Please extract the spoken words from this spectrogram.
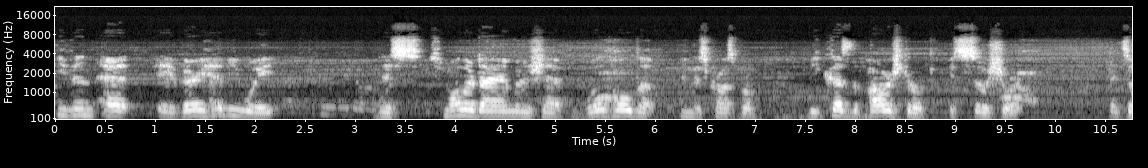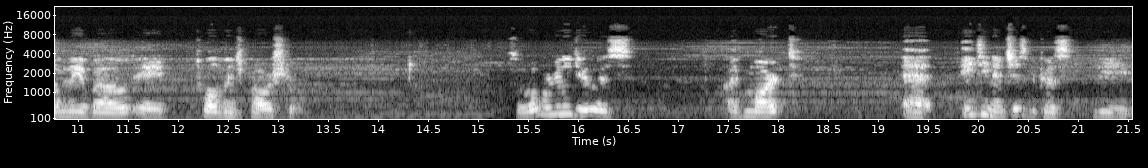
even at a very heavy weight, this smaller diameter shaft will hold up in this crossbow because the power stroke is so short. It's only about a 12 inch power stroke. So what we're going to do is I've marked at 18 inches because the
